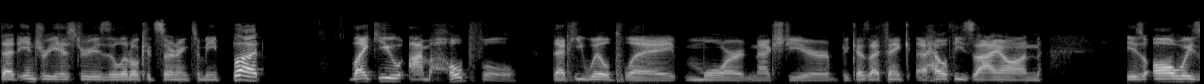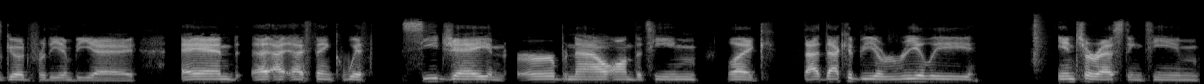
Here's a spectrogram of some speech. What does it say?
that injury history is a little concerning to me but like you i'm hopeful that he will play more next year because i think a healthy zion is always good for the nba and i, I think with cj and herb now on the team like that that could be a really interesting team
